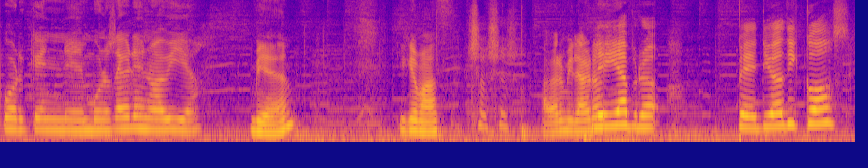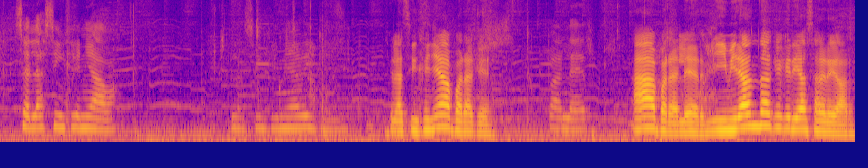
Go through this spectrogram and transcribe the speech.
porque en, en Buenos Aires no había. bien. ¿Y qué más? Yo, yo, yo. A ver, Milagros. Leía pro- periódicos, se las ingeniaba. Las ingeniaba y leía ¿Se las ingeniaba para qué? para leer. Ah, para leer. ¿Y Miranda qué querías agregar?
